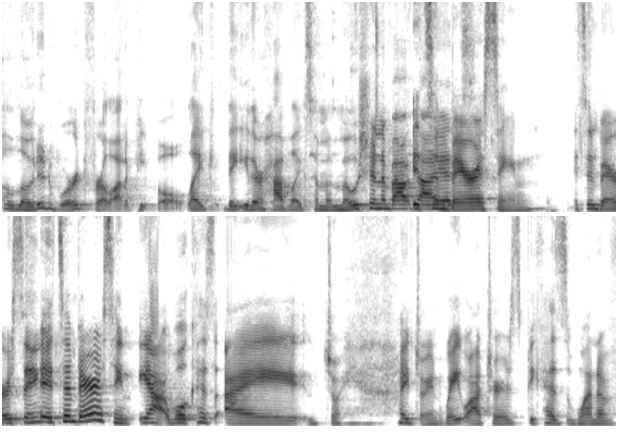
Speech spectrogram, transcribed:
a loaded word for a lot of people. Like they either have like some emotion about it's diets. embarrassing It's embarrassing. it's embarrassing yeah well because i joined i joined weight watchers because one of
